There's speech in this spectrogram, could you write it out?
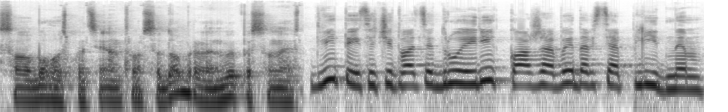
Слава Богу, з пацієнтом все добре. Він виписаний. 2022 рік, каже, видався плідним.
